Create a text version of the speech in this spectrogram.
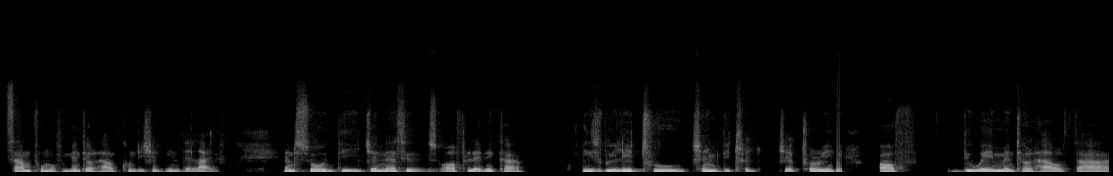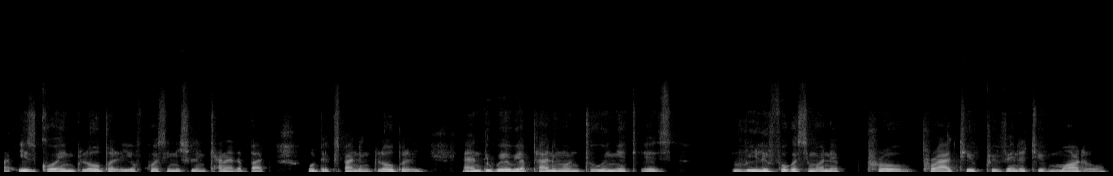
some form of mental health condition in their life. And so the genesis of Lenica is really to change the trajectory of the way mental health uh, is going globally, of course, initially in Canada, but will be expanding globally. And the way we are planning on doing it is really focusing on a pro, proactive preventative model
